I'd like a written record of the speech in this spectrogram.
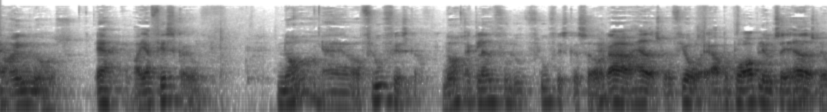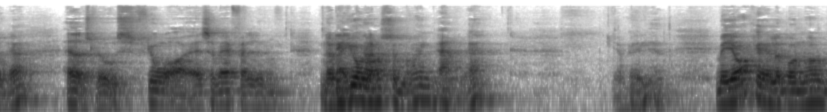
Ja. drengene også? Ja, og jeg fisker jo. Nå, Ja, og fluefisker. Nå. Jeg er glad for flu- fluefisker, så ja. der er Haderslev Fjord. Jeg er på oplevelse i Haderslev. Ja. Haderslevs Fjord, altså i hvert fald... Når det gjorde også som dreng? Ja. ja. Jamen, ja. Mallorca eller Bornholm?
